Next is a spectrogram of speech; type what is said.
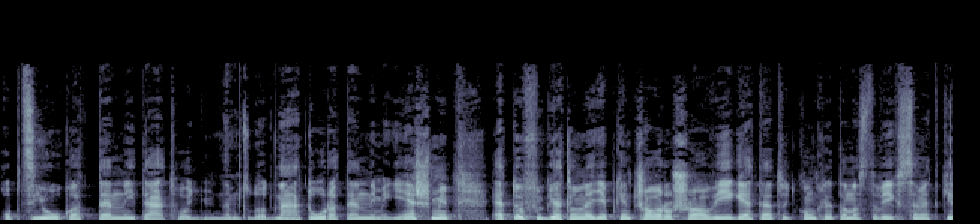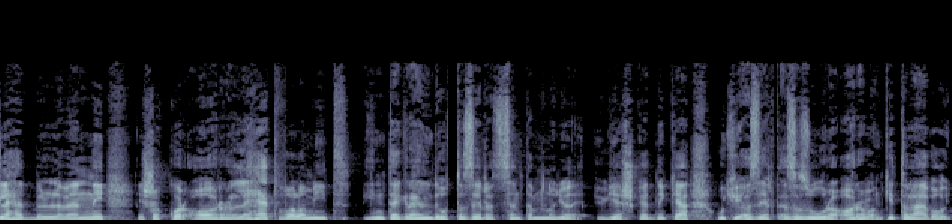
opciókat tenni, tehát hogy nem tudod NATO-ra tenni, még ilyesmi. Ettől függetlenül egyébként csavaros a vége, tehát hogy konkrétan azt a végszemet ki lehet belőle venni, és akkor arra lehet valamit integrálni, de ott azért szerintem nagyon ügyeskedni kell, úgyhogy azért ez az óra arra van kitalálva, hogy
